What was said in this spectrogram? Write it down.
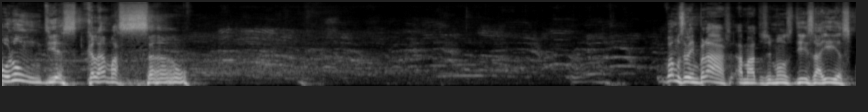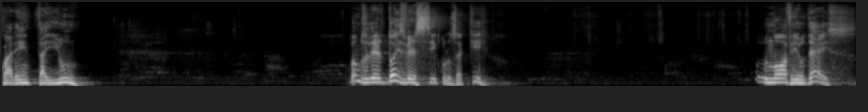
por um de exclamação. Vamos lembrar, amados irmãos, de Isaías 41. Vamos ler dois versículos aqui. O 9 e o 10.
